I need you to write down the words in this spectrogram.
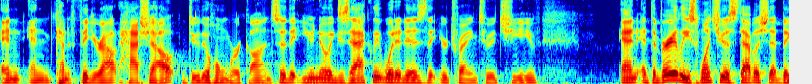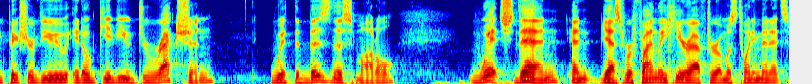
and and kind of figure out, hash out, do the homework on so that you know exactly what it is that you're trying to achieve. And at the very least, once you establish that big picture view, it'll give you direction with the business model, which then, and yes, we're finally here after almost 20 minutes,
